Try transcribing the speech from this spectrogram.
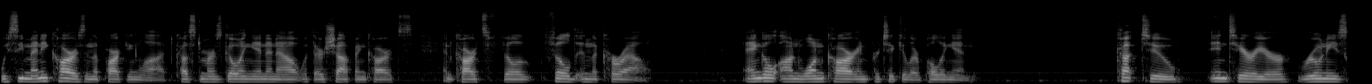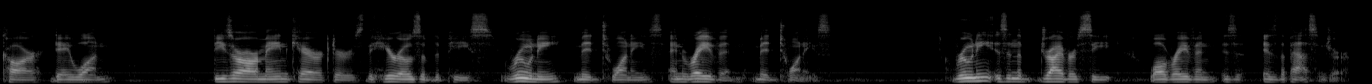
We see many cars in the parking lot, customers going in and out with their shopping carts, and carts fill, filled in the corral. Angle on one car in particular pulling in. Cut to interior Rooney's car, day one. These are our main characters, the heroes of the piece Rooney, mid 20s, and Raven, mid 20s. Rooney is in the driver's seat, while Raven is, is the passenger.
